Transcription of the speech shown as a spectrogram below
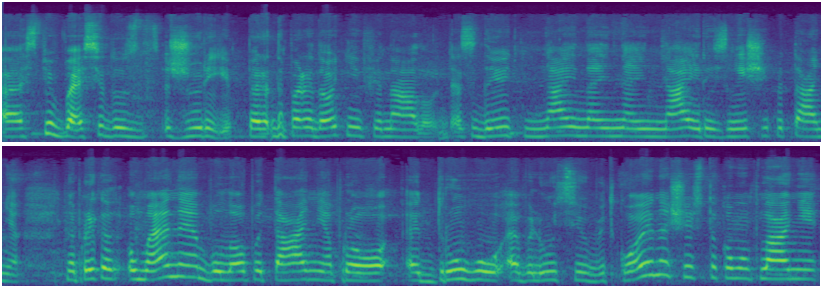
е, співбесіду з журі пер- напередодні фіналу, де задають най-най-най-найрізніші питання. Наприклад, у мене було питання про е, другу еволюцію біткоїна, щось в такому плані.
